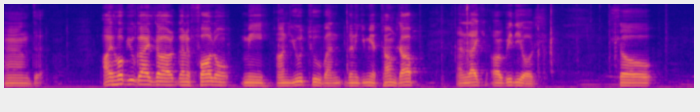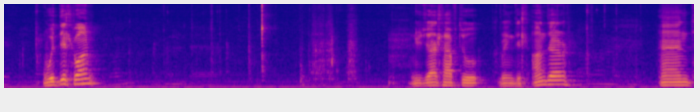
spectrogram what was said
And I hope you guys are gonna follow me on YouTube and gonna give me a thumbs up and like our videos. So with this one you just have to bring this under and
